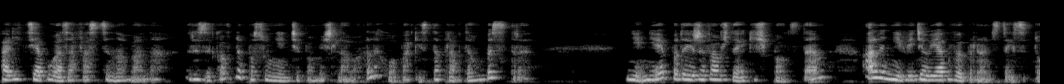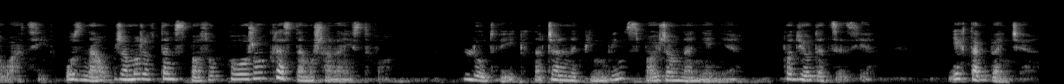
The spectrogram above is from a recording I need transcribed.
Alicja była zafascynowana. Ryzykowne posunięcie pomyślała, ale chłopak jest naprawdę bystry. Nie, nie, podejrzewał, że to jakiś podstęp, ale nie wiedział, jak wybrnąć z tej sytuacji. Uznał, że może w ten sposób położą kres temu szaleństwu. Ludwik, naczelny pingwin, spojrzał na nienie. Podjął decyzję. Niech tak będzie.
